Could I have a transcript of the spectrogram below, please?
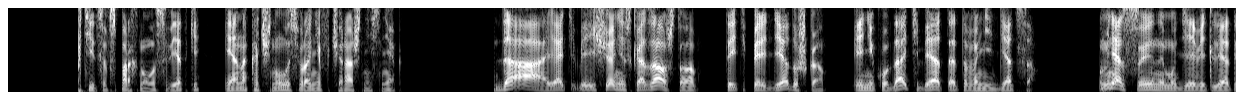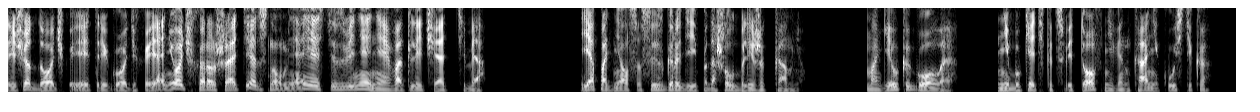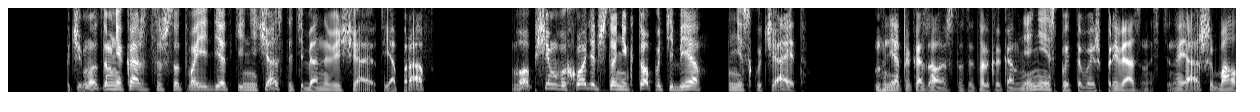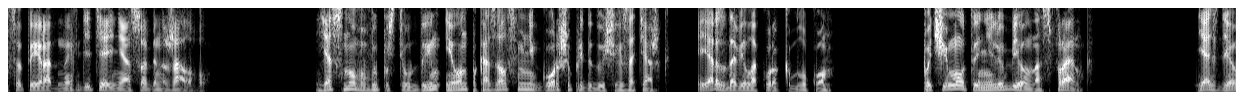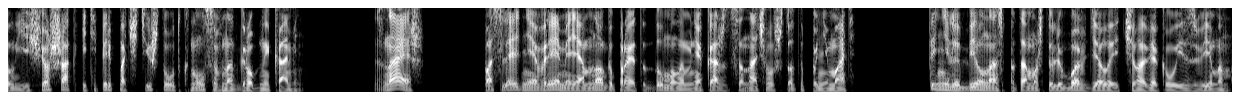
Птица вспорхнула с ветки, и она качнулась, уронив вчерашний снег. «Да, я тебе еще не сказал, что ты теперь дедушка, и никуда тебе от этого не деться. У меня сын, ему девять лет, еще дочка, ей три годика. Я не очень хороший отец, но у меня есть извинения, в отличие от тебя». Я поднялся с изгороди и подошел ближе к камню. Могилка голая. Ни букетика цветов, ни венка, ни кустика. Почему-то мне кажется, что твои детки не часто тебя навещают. Я прав? В общем, выходит, что никто по тебе не скучает. Мне-то казалось, что ты только ко мне не испытываешь привязанности, но я ошибался, ты и родных детей не особенно жаловал. Я снова выпустил дым, и он показался мне горше предыдущих затяжек. Я раздавил окурок каблуком. «Почему ты не любил нас, Фрэнк?» Я сделал еще шаг и теперь почти что уткнулся в надгробный камень. «Знаешь, последнее время я много про это думал, и мне кажется, начал что-то понимать. Ты не любил нас, потому что любовь делает человека уязвимым.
